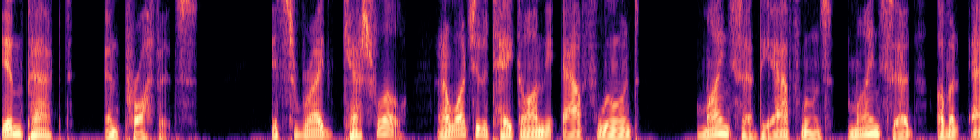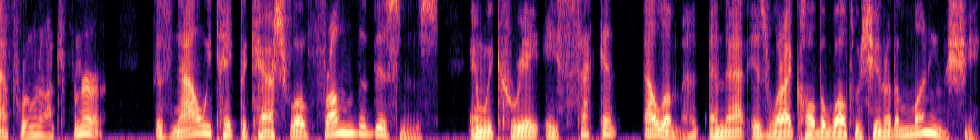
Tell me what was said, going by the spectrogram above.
impact, and profits. It's to provide cash flow. And I want you to take on the affluent mindset, the affluence mindset of an affluent entrepreneur. Because now we take the cash flow from the business and we create a second element, and that is what I call the wealth machine or the money machine.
